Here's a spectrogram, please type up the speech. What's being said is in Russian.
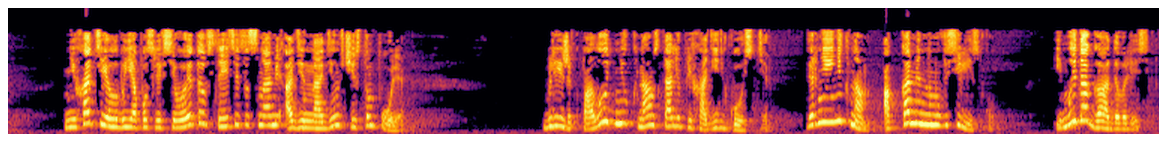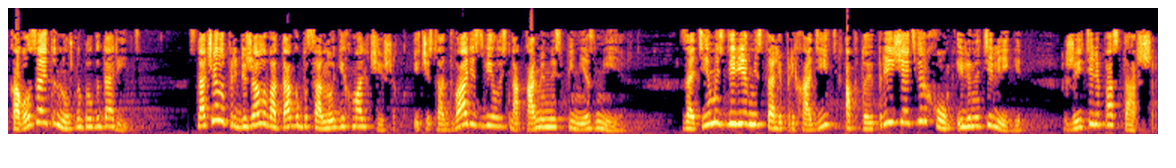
Не хотела бы я после всего этого встретиться с нами один на один в чистом поле. Ближе к полудню к нам стали приходить гости. Вернее, не к нам, а к каменному Василиску. И мы догадывались, кого за это нужно благодарить. Сначала прибежала ватага босоногих мальчишек и часа два резвилась на каменной спине змея. Затем из деревни стали приходить, а кто и приезжать верхом или на телеге, жители постарше.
